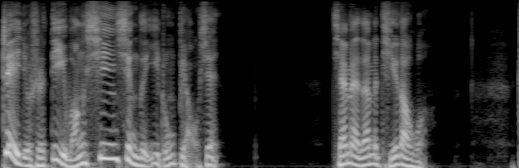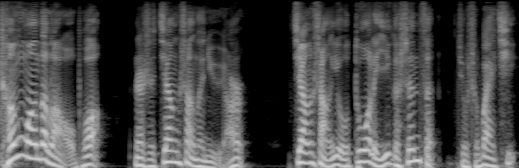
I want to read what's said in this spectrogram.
这就是帝王心性的一种表现。前面咱们提到过，成王的老婆那是江尚的女儿，江尚又多了一个身份，就是外戚。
